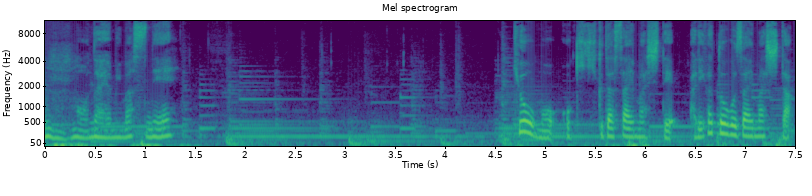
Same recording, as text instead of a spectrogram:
うんもう悩みますね。今日もお聞きくださいましてありがとうございました。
